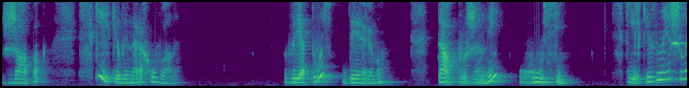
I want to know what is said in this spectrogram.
жабок. Скільки ви нарахували? Врятуй дерево та прожени гусінь. Скільки знайшли?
